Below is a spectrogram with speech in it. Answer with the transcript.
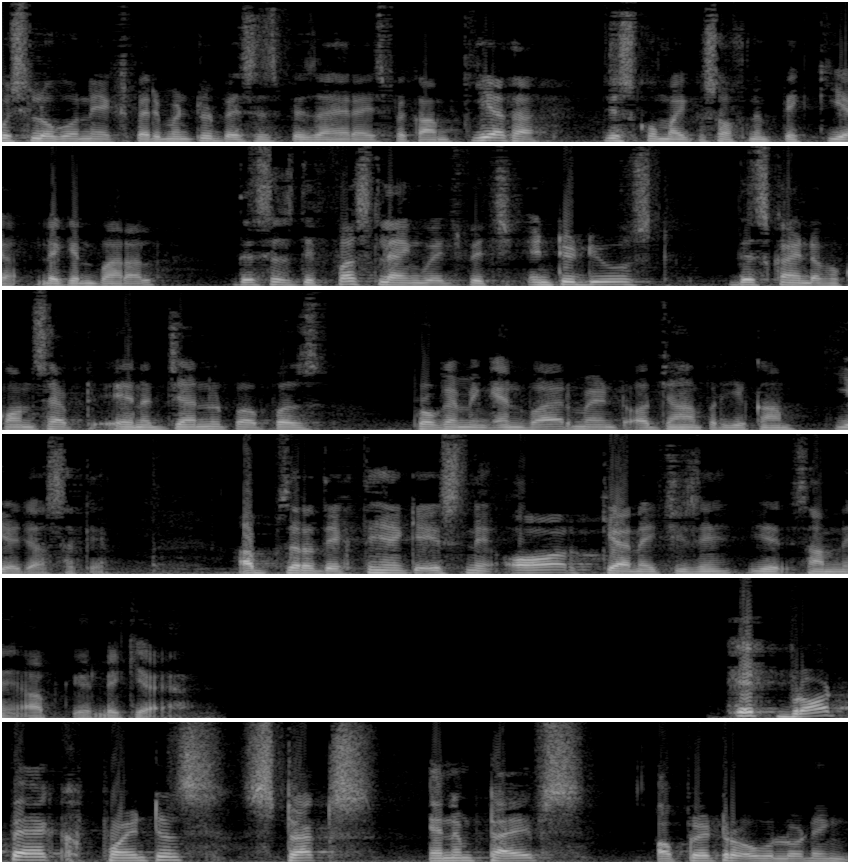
کچھ لوگوں نے ایکسپیریمنٹل بیسس پہ ظاہر ہے اس پہ کام کیا تھا جس کو مائیکروسافٹ نے پک کیا لیکن بہرحال this is the first language which introduced this kind of a concept in a general purpose programming environment اور جہاں پر یہ کام کیا جا سکے اب ذرا دیکھتے ہیں کہ اس نے اور کیا نئی چیزیں یہ سامنے آپ کے لے کے آیا ایک brought back pointers enum types operator overloading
